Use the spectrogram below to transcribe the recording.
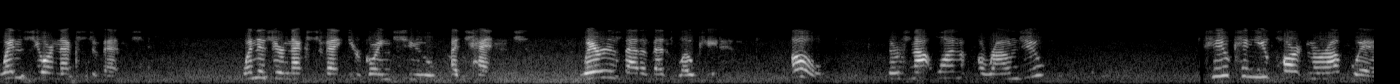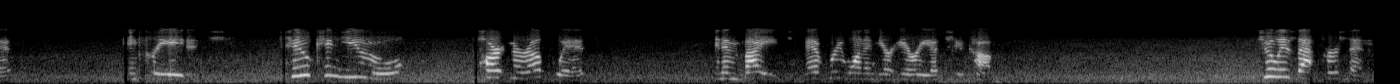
when's your next event? When is your next event you're going to attend? Where is that event located? Oh, there's not one around you? Who can you partner up with and create it? Who can you partner up with and invite everyone in your area to come? Who is that person?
